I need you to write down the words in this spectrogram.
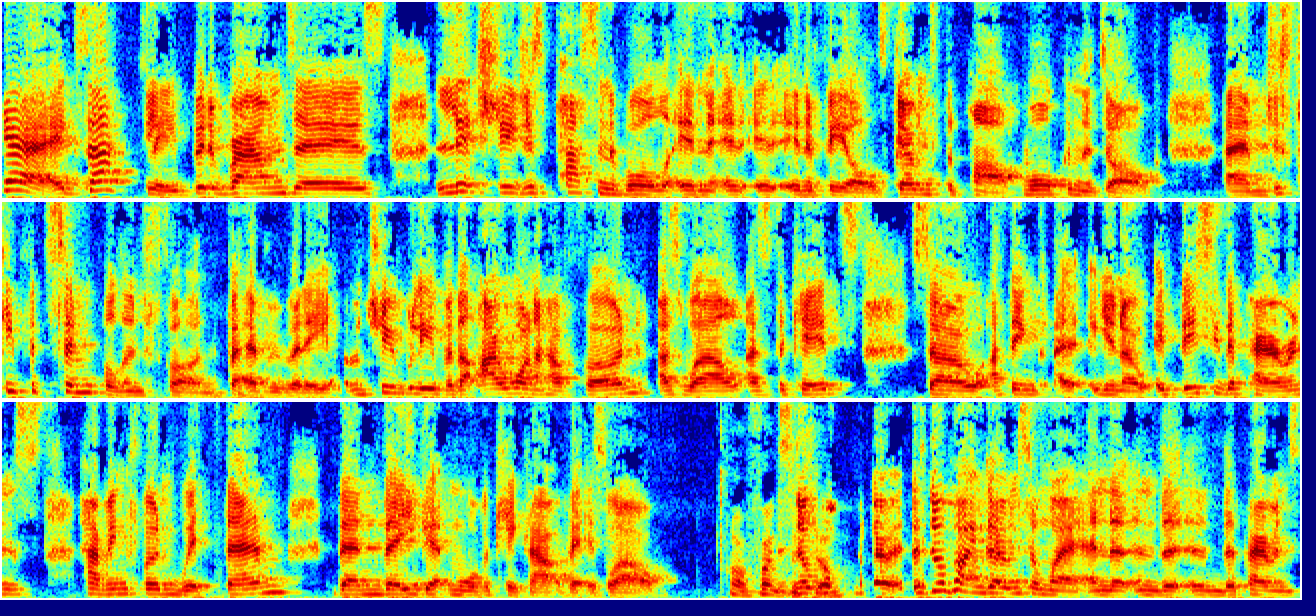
Yeah, exactly. Bit of rounders, literally just passing the ball in, in in a field, going to the park, walking the dog. Um, just keep it simple and fun for everybody. I'm a true believer that I want to have fun as well as the kids. So I think uh, you know if they see the parents having fun with them, then they get more of a kick out of it as well. Oh, thanks, there's no, there's no point in going somewhere and the, and the, and the parents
